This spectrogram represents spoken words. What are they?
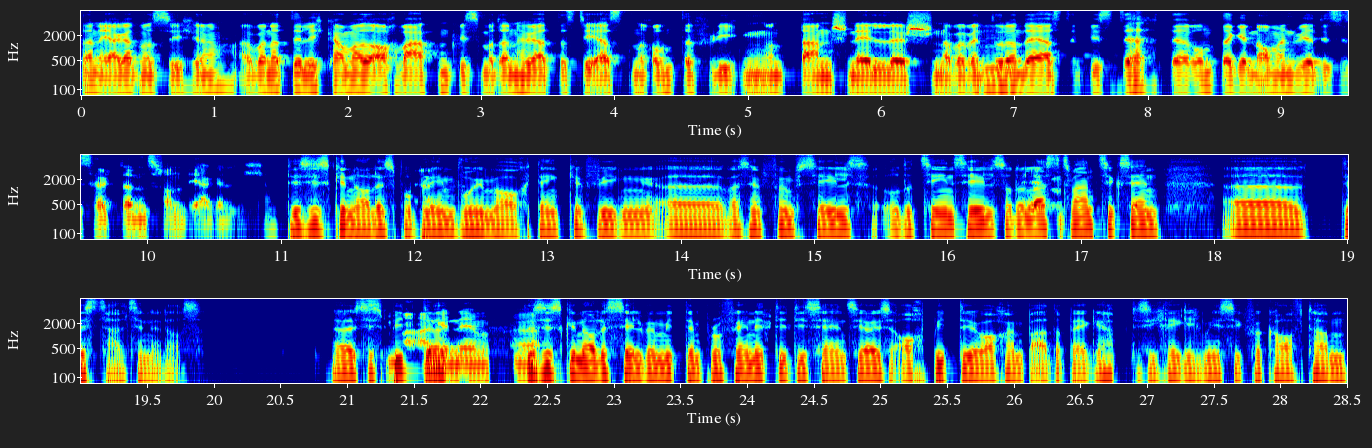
dann ärgert man sich, ja. Aber natürlich kann man auch warten, bis man dann hört, dass die ersten runterfliegen und dann schnell löschen. Aber wenn mhm. du dann der Erste bist, der, der runtergenommen wird, ist es halt dann schon ärgerlich. Das ist genau das Problem, wo ich mir auch denke, wegen, äh, was sind fünf Sales oder zehn Sales oder ja. lass 20 sein, äh, das zahlt sich nicht aus. Ja, es ist bitter. Angenehm, ja. Das ist genau dasselbe mit den Profanity Designs. Ja, ist auch bitter. Ich habe auch ein paar dabei gehabt, die sich regelmäßig verkauft haben.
